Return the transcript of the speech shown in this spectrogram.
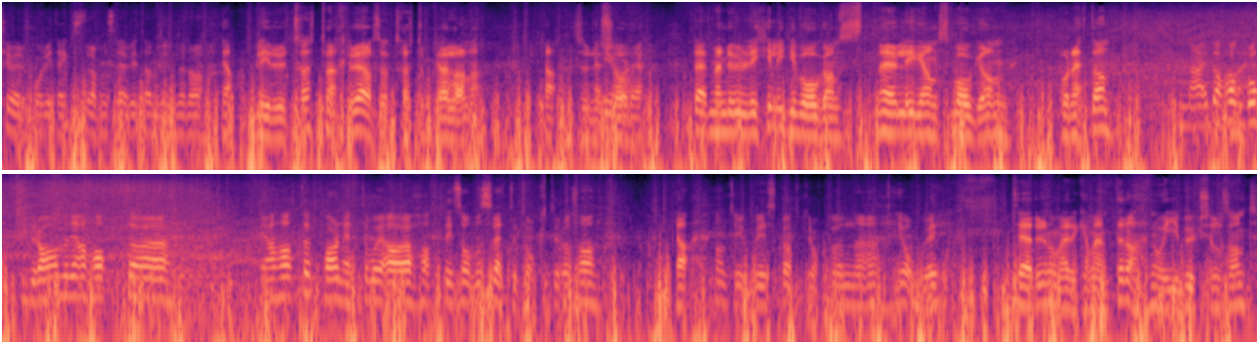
kjøre på litt ekstra med C-vitaminer og ja. Blir du trøtt, merker du det? Altså trøtt om kveldene? Ja, så du Jeg så- det. det. Men du vil ikke ligge liggende vågen på nettene? Nei, det har gått bra, men jeg har hatt eh, Jeg har hatt et par netter hvor jeg har hatt litt sånne svettetokter og sånn. Ja. Sånn typisk at kroppen eh, jobber. Tar du noen medikamenter, da? Noe Ibux eller sånt?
